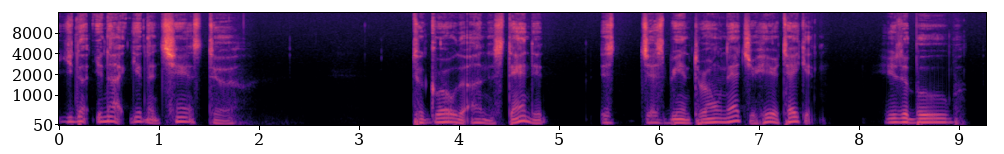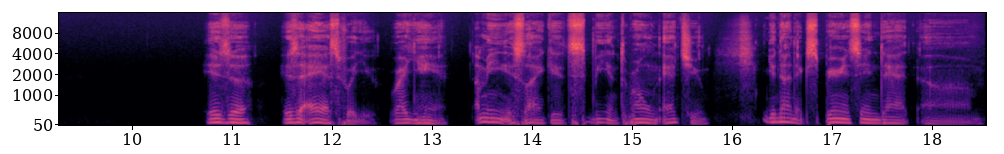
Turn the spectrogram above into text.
you not you're not getting a chance to to grow to understand it. It's just being thrown at you. Here, take it here's a boob, here's a here's an ass for you, right in your hand. I mean, it's like it's being thrown at you. You're not experiencing that um,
